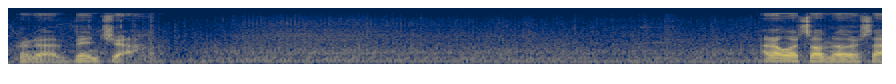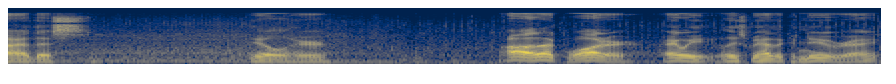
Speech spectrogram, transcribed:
We're gonna venture. I don't know what's on the other side of this hill here. Oh, look, water. Hey, we, at least we have the canoe, right?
